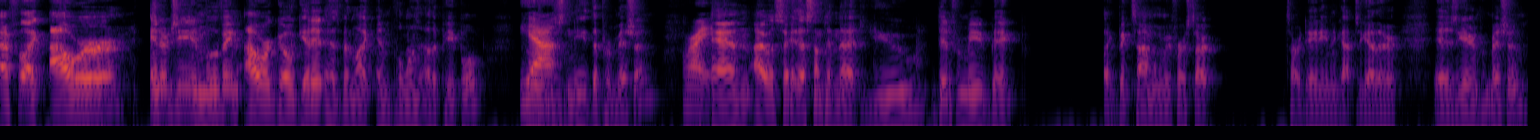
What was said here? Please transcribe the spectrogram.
I feel like our energy in moving, our go get it, has been like influencing other people who Yeah, just need the permission. right. And I would say that's something that you did for me, big, like big time when we first start started dating and got together, is giving permission.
